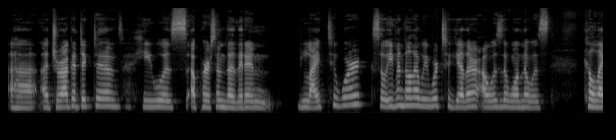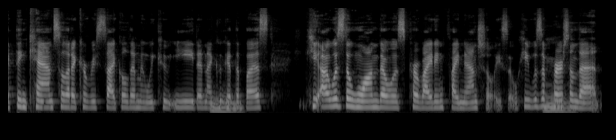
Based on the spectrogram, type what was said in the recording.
uh, a drug addictive. He was a person that didn't like to work. So even though that we were together, I was the one that was collecting cans so that I could recycle them and we could eat and I could mm. get the mm. bus. He, I was the one that was providing financially. So he was a mm. person that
